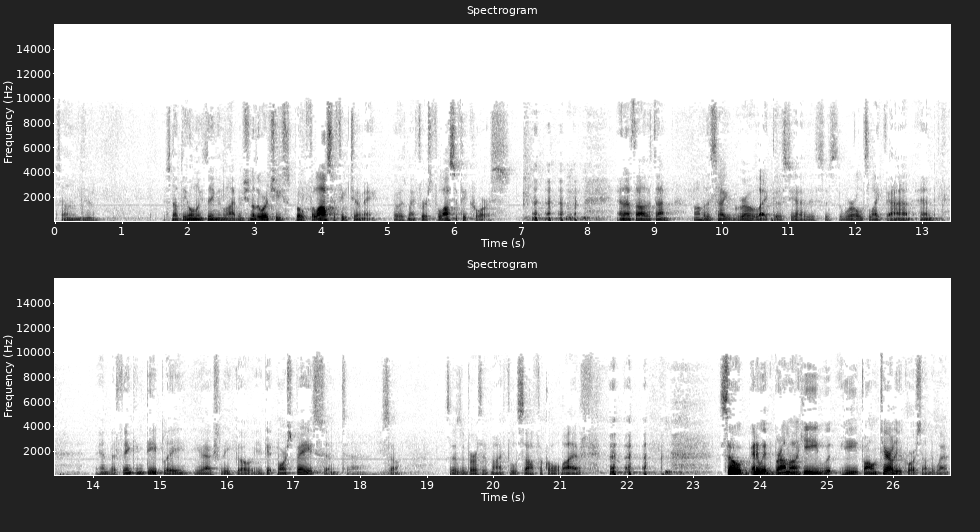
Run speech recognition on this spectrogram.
son, you know, it's not the only thing in life." in other words, she spoke philosophy to me. It was my first philosophy course, and I thought at the time, "Oh, this is how you grow like this. Yeah, this is the world's like that." and and by thinking deeply, you actually go, you get more space, and uh, so, so there's the birth of my philosophical life. so anyway, Brahma, he he voluntarily, of course, underwent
